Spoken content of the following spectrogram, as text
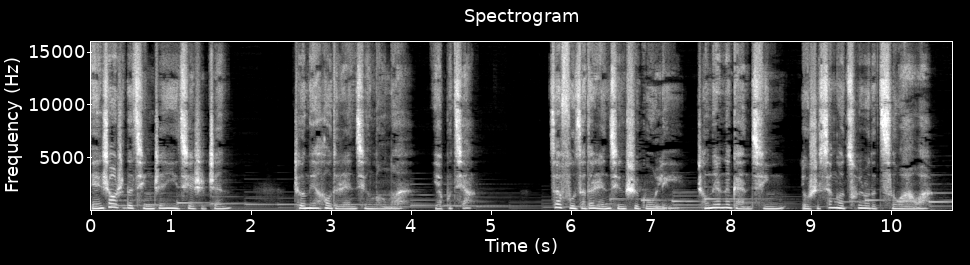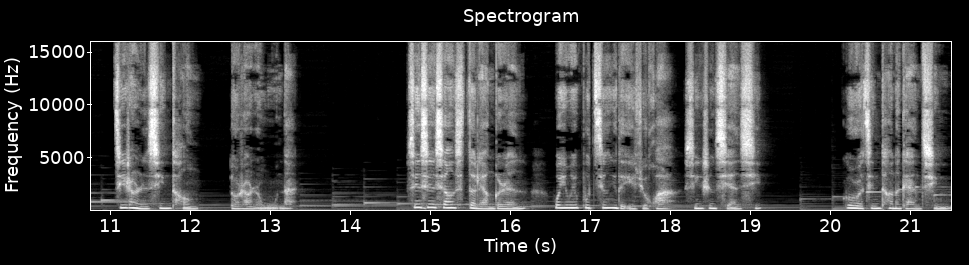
年少时的情真意切是真，成年后的人情冷暖也不假。在复杂的人情世故里，成年人的感情有时像个脆弱的瓷娃娃，既让人心疼，又让人无奈。惺惺相惜的两个人，会因为不经意的一句话心生嫌隙；固若金汤的感情，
